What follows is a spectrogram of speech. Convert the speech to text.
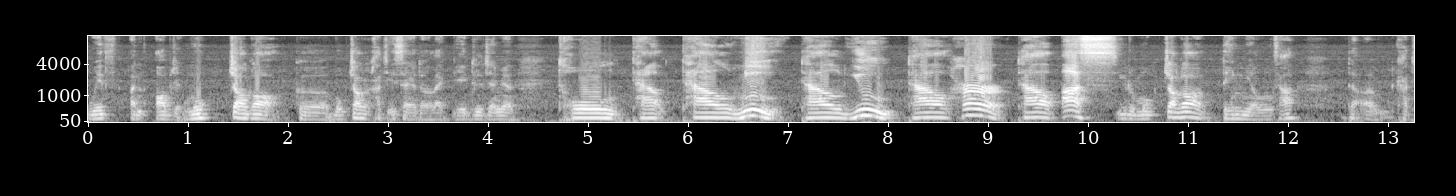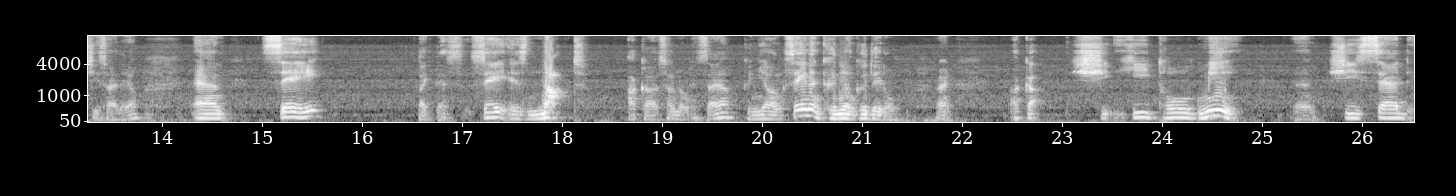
with an object. 목적어, 그 목적어 같이 있어야 돼요. Like 예를 들자면 told, tell, tell me, tell you, tell her, tell us 이런 목적어 대명사 같이 있어야 돼요. And say like this. Say is not. 아까 설명했어요. 그냥 say는 그냥 그대로. Right? 아까 she, he told me and she said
